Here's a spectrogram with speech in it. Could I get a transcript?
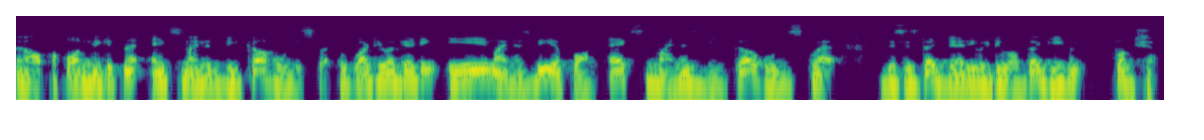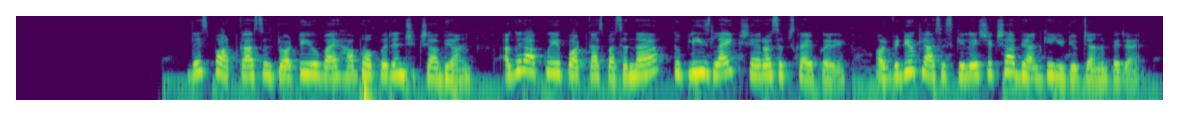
upon में कितना है? एक्स माइनस बी का होल स्क्वायर तो what you are getting A minus B upon X minus B का whole square this is the derivative of the given function this podcast is brought you by hub hopper शिक्षा अभियान अगर आपको ये पॉडकास्ट पसंद आया तो प्लीज़ लाइक शेयर और सब्सक्राइब करें। और वीडियो क्लासेस के लिए शिक्षा अभियान के यूट्यूब चैनल पर जाएँ।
